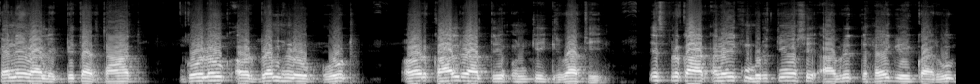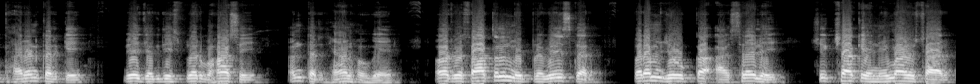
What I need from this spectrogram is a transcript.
करने वाले पितर दांत, गोलोक और ब्रह्मलोक ओठ और काल रात्रि उनकी ग्रीवा थी। इस प्रकार अनेक मूर्तियों से आवृत है ग्रीव का रूप धारण करके वे जगदीश्वर वहाँ से अंतर ध्यान हो गए और रसातल में प्रवेश कर परम योग का आश्रय ले शिक्षा के नियमानुसार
